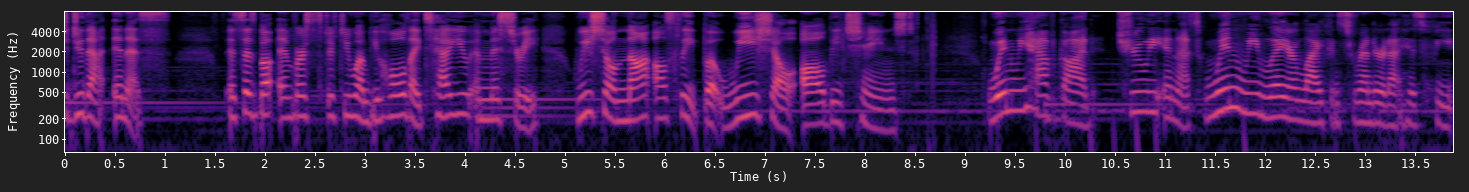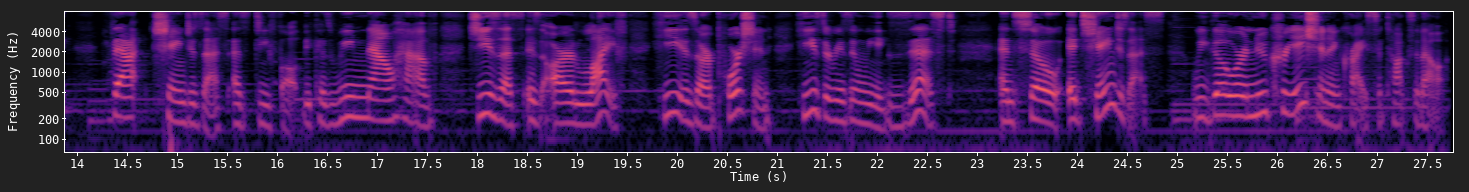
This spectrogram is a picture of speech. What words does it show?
to do that in us. It says in verse 51 Behold, I tell you a mystery. We shall not all sleep, but we shall all be changed. When we have God truly in us, when we lay our life and surrender it at His feet, that changes us as default because we now have Jesus is our life. He is our portion. He's the reason we exist. And so it changes us. We go, we're a new creation in Christ, it talks about.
